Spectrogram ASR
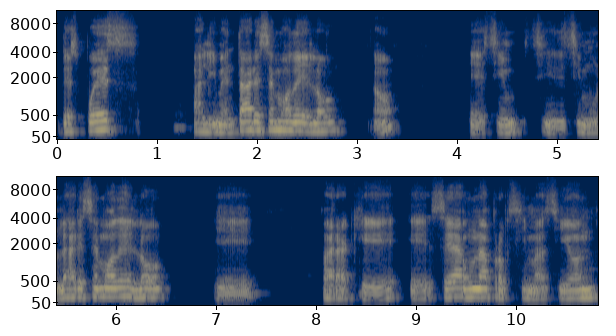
después alimentar ese modelo, ¿no? Eh, simular ese modelo eh, para que sea una aproximación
